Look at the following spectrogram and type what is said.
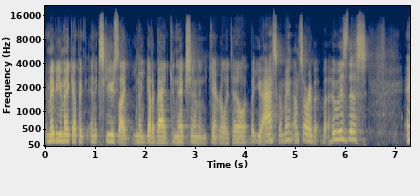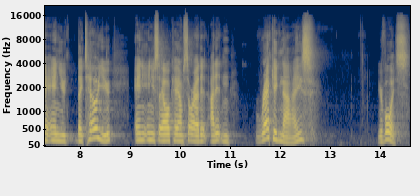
And maybe you make up an excuse like, you know, you got a bad connection and you can't really tell. But you ask them, man, I'm sorry, but, but who is this? And, and you, they tell you, and, and you say, okay, I'm sorry, I didn't, I didn't recognize your voice.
